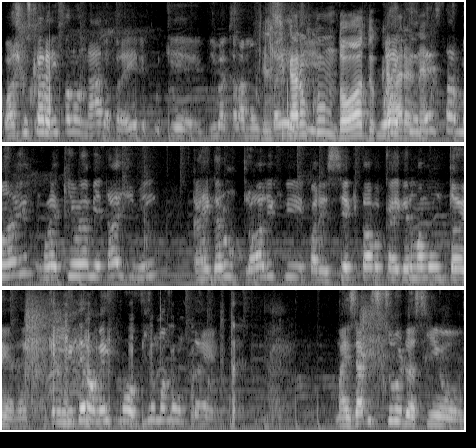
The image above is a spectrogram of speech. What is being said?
Eu acho que os caras nem falaram nada pra ele, porque viu aquela montanha. Eles ficaram de... com dó do cara, né? desse tamanho, o molequinho é a metade de mim, carregando um trolley que parecia que tava carregando uma montanha, né? Porque ele literalmente movia uma montanha. Mas é absurdo, assim, o,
